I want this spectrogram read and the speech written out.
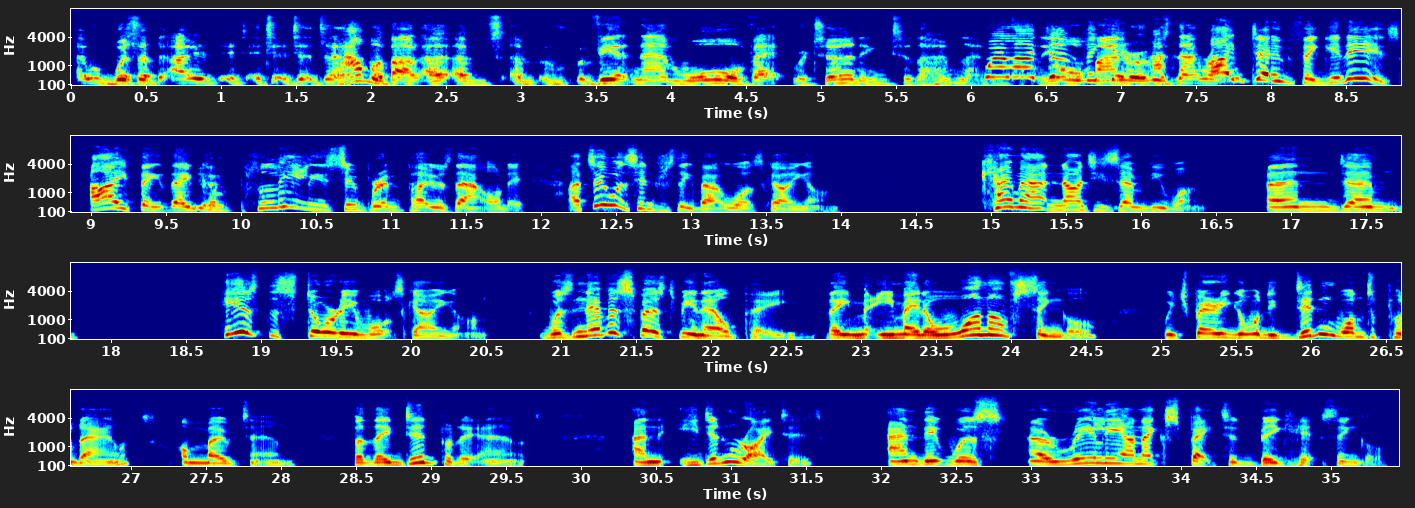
was a it's, it's, an album about a, a, a, Vietnam War vet returning to the homeland. Well, I don't think it, of, isn't that right? I don't think it is. I think they yeah. completely superimposed that on it. I'll tell you what's interesting about what's going on. Came out in 1971, and um, here's the story of what's going on. Was never supposed to be an LP. They he made a one-off single, which Berry Gordy didn't want to put out on Motown but they did put it out and he didn't write it and it was a really unexpected big hit single.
